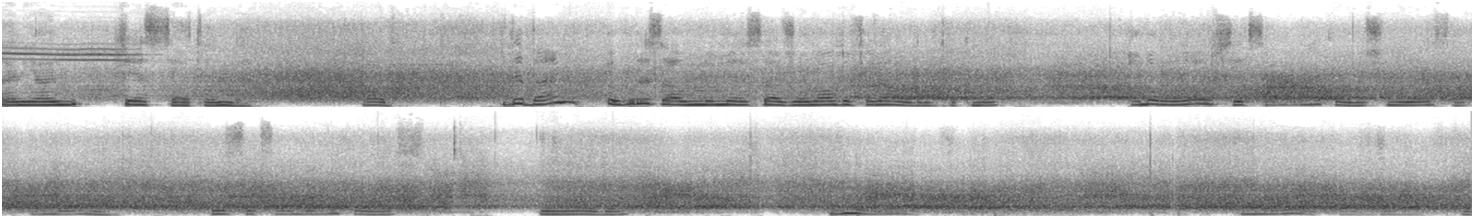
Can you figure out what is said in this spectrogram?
Yani yeneceğiz zaten de. Hadi. Bir de ben öbür hesabımda mesela Ronaldo falan aldım takımı. Ama Ronaldo 81'lik olmuş. Niyeyse. Bilmiyorum ya. O 81'lik olmuş. Ne yapacağız işte.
